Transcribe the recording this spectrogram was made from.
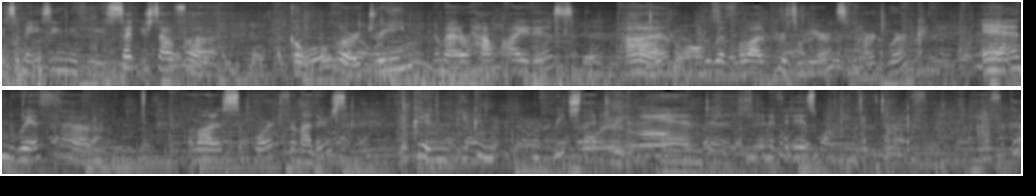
It's amazing if you set yourself a, a goal or a dream, no matter how high it is, um, with a lot of perseverance and hard work, and with um, a lot of support from others, you can you can reach that dream. And uh, even if it is walking to the top of Africa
